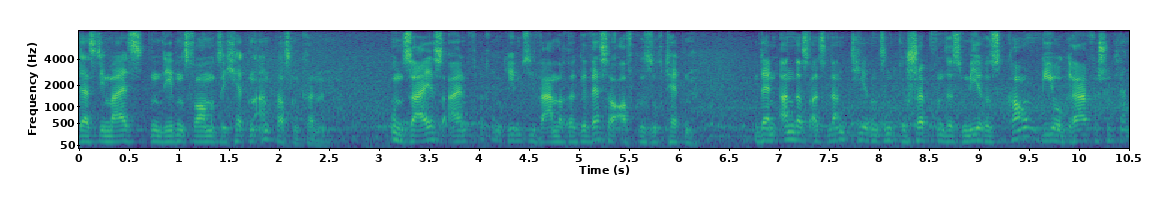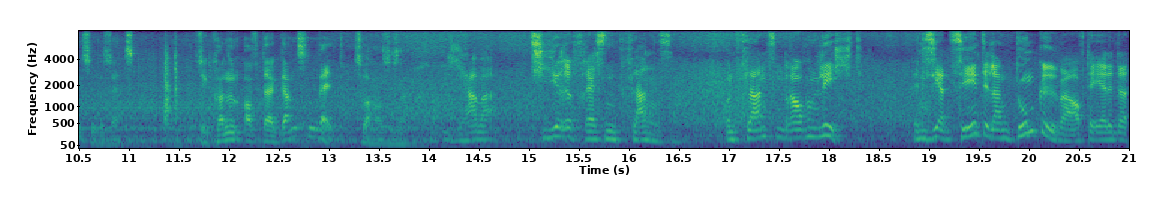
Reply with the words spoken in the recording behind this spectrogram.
dass die meisten Lebensformen sich hätten anpassen können. Und sei es einfach, indem sie wärmere Gewässer aufgesucht hätten. Denn anders als Landtieren sind Geschöpfen des Meeres kaum geografische Grenzen gesetzt. Sie können auf der ganzen Welt zu Hause sein. Ja, aber Tiere fressen Pflanzen. Und Pflanzen brauchen Licht. Wenn es jahrzehntelang dunkel war auf der Erde, da,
